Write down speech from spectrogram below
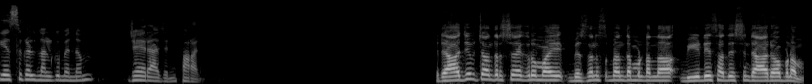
കേസുകൾ നൽകുമെന്നും ജയരാജൻ പറഞ്ഞു. രാജീവ് ചന്ദ്രശേഖറുമായി ബിസിനസ് ബന്ധമുണ്ടെന്ന വി ഡി സതീശിന്റെ ആരോപണം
